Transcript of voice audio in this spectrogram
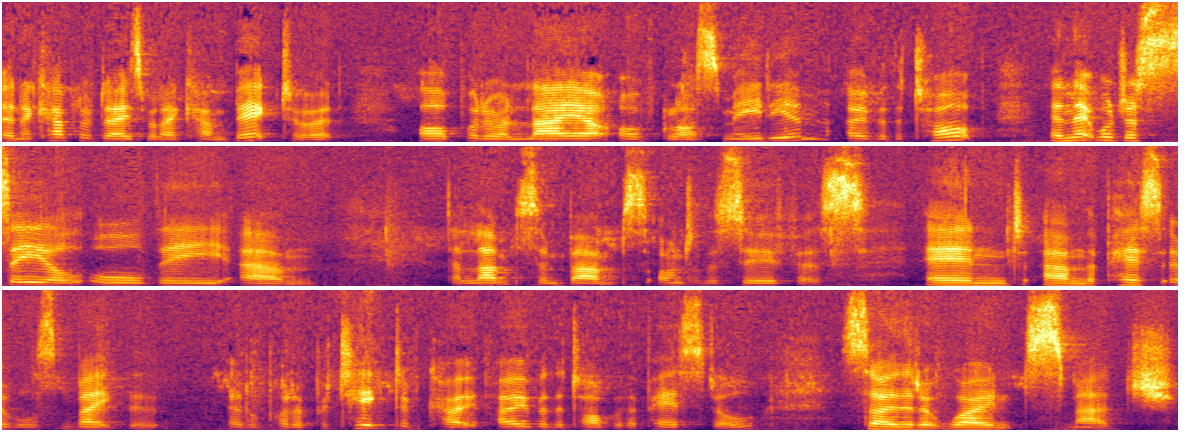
in a couple of days when I come back to it, I'll put a layer of gloss medium over the top, and that will just seal all the, um, the lumps and bumps onto the surface. And um, the pastel will make the, it'll put a protective coat over the top of the pastel so that it won't smudge.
